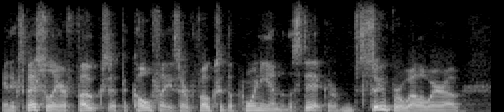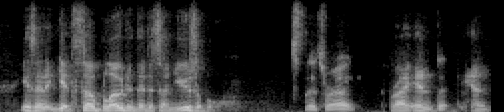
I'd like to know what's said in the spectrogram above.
and especially our folks at the coalface our folks at the pointy end of the stick are super well aware of is that it gets so bloated that it's unusable. That's right. Right? And and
